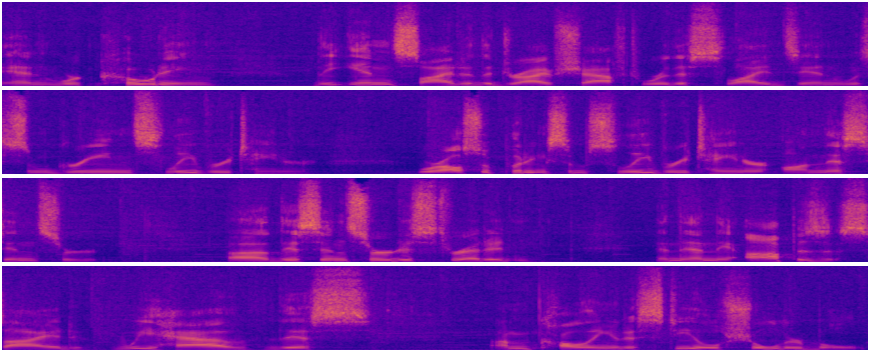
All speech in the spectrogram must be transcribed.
and we're coating the inside of the drive shaft where this slides in with some green sleeve retainer. We're also putting some sleeve retainer on this insert. Uh, this insert is threaded and then the opposite side we have this, I'm calling it a steel shoulder bolt.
